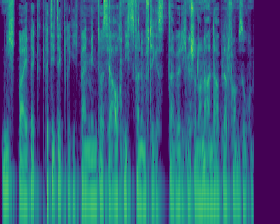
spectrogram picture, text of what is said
nicht Buyback-Kredite kriege ich bei Mintos ja auch nichts Vernünftiges. Da würde ich mir schon noch eine andere Plattform suchen.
